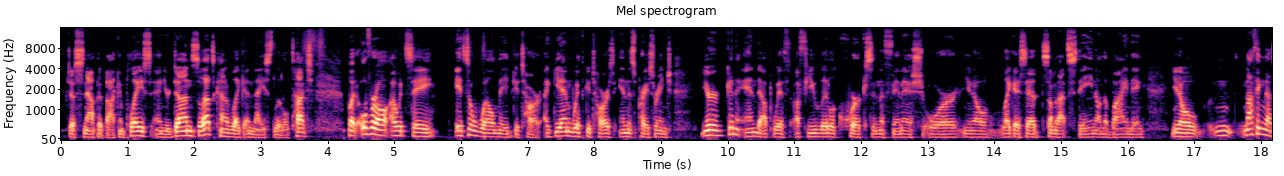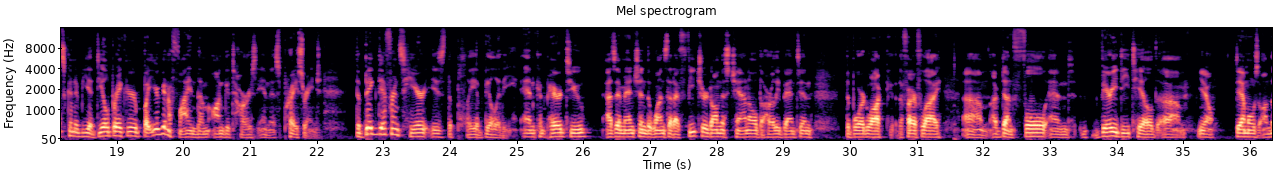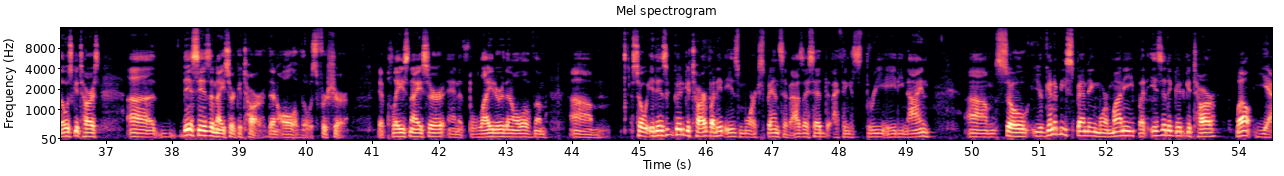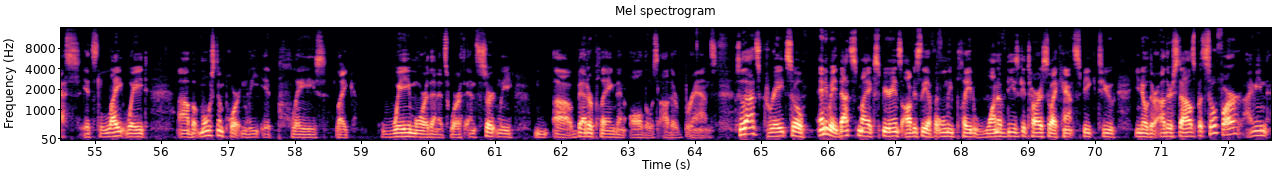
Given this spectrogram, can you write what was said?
just snap it back in place and you're done. So that's kind of like a nice little touch. But overall, I would say it's a well-made guitar. Again, with guitars in this price range, you're going to end up with a few little quirks in the finish or, you know, like I said, some of that stain on the binding. You know, nothing that's going to be a deal breaker, but you're going to find them on guitars in this price range. The big difference here is the playability. And compared to, as I mentioned, the ones that I've featured on this channel, the Harley Benton, the Boardwalk, the Firefly, um, I've done full and very detailed, um, you know, demos on those guitars. Uh, this is a nicer guitar than all of those for sure. It plays nicer and it's lighter than all of them. Um, so it is a good guitar, but it is more expensive. As I said, I think it's 389 um, So you're going to be spending more money, but is it a good guitar? Well, yes, it's lightweight, uh, but most importantly, it plays like way more than it's worth and certainly uh, better playing than all those other brands. So that's great. So anyway, that's my experience. Obviously, I've only played one of these guitars, so I can't speak to, you know, their other styles. But so far, I mean,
